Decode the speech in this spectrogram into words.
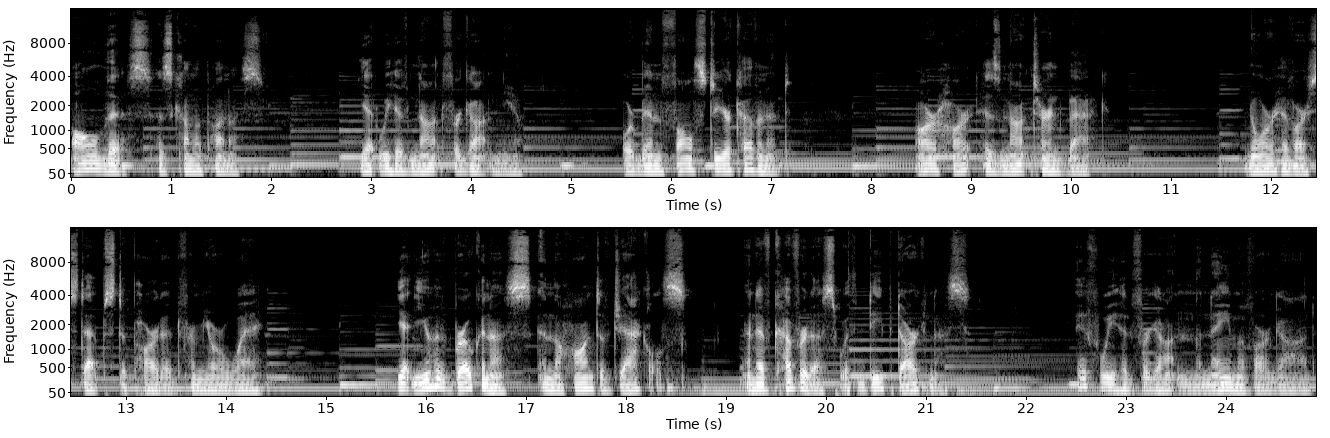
all this has come upon us. Yet we have not forgotten you, or been false to your covenant our heart has not turned back, nor have our steps departed from your way. Yet you have broken us in the haunt of jackals, and have covered us with deep darkness. If we had forgotten the name of our God,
